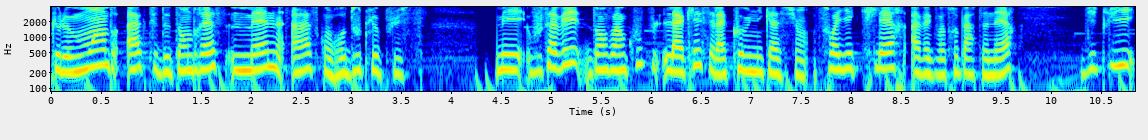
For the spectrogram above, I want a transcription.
que le moindre acte de tendresse mène à ce qu'on redoute le plus. Mais vous savez, dans un couple, la clé c'est la communication. Soyez clair avec votre partenaire. Dites-lui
